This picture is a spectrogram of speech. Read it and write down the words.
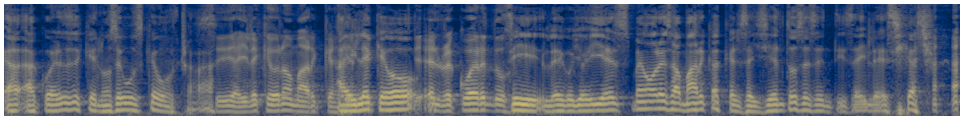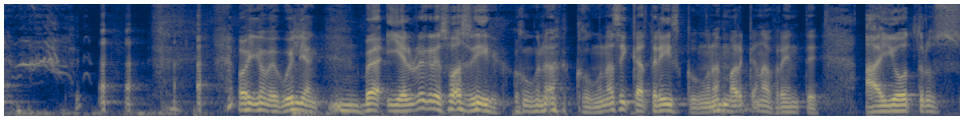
acuérdese que no se busque otra. Sí, ahí le quedó una marca. Ahí le quedó, El recuerdo. sí, le digo yo, y es mejor esa marca que el 666, le decía yo. Óigame, William. Mm. y él regresó así, con una, con una cicatriz, con Mm. una marca en la frente. Hay otros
